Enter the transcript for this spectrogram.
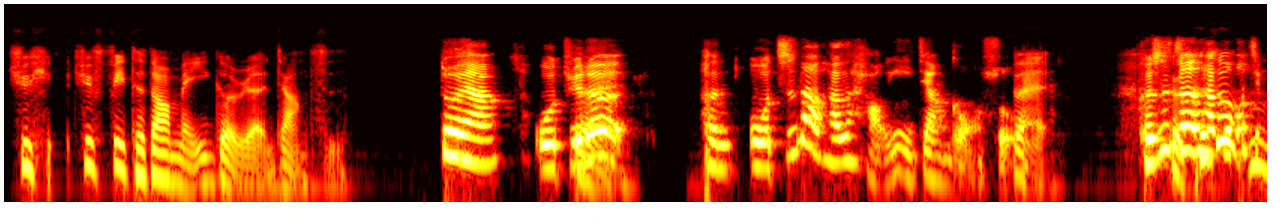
去去 fit 到每一个人这样子。对啊，我觉得很，我知道他是好意这样跟我说。对。可是真的他跟我讲，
